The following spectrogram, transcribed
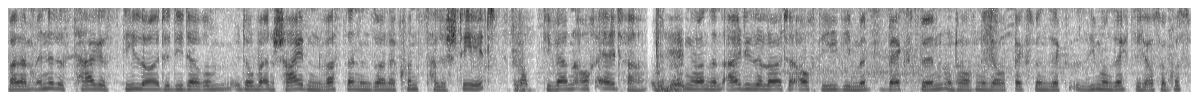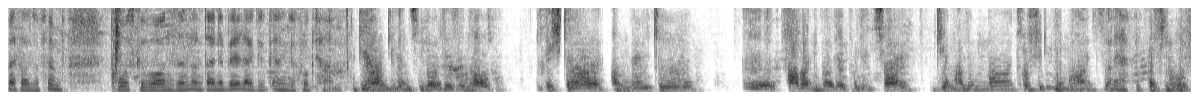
weil am Ende des Tages die Leute, die darum, darüber entscheiden, was dann in so einer Kunsthalle steht, die werden auch älter. Und Mhm. irgendwann sind all diese Leute auch die, die mit Backspin und hoffentlich auch Backspin 6 67 aus August 2005 groß geworden sind und deine Bilder ge- angeguckt haben. Ja, und die ganzen Leute sind auch Richter, Anwälte, äh, arbeiten bei der Polizei. Die haben alle mal Graffiti gemalt. Ja. Was ist los?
